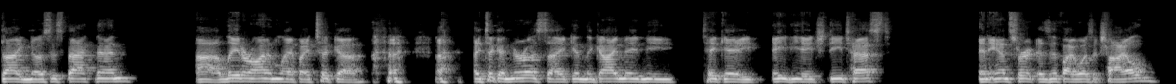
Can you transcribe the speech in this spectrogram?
diagnosis back then. Uh, later on in life, I took a I took a neuropsych, and the guy made me take a ADHD test and answer it as if I was a child.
